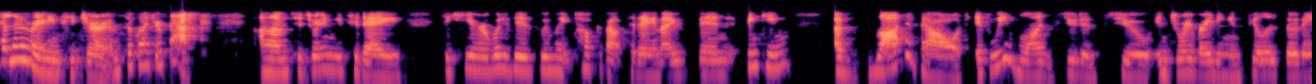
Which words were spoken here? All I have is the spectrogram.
Hello, writing teacher. I'm so glad you're back um, to join me today to hear what it is we might talk about today. And I've been thinking a lot about if we want students to enjoy writing and feel as though they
